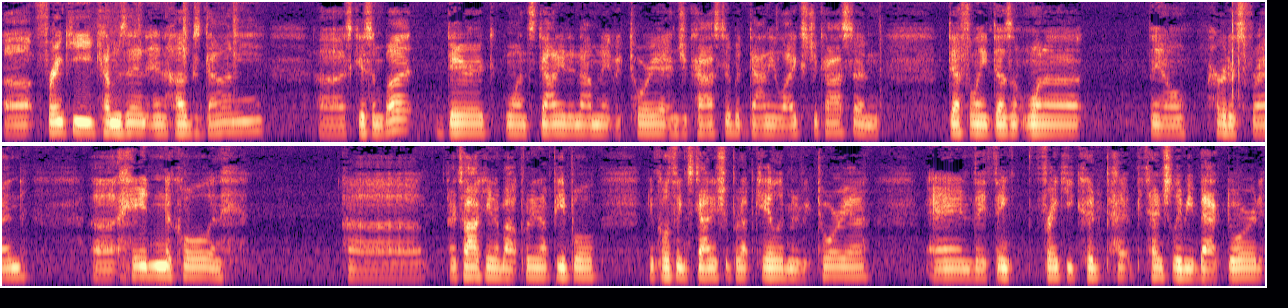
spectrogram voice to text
Uh, Frankie comes in and hugs Donnie. Uh, it's kissing butt. Derek wants Donnie to nominate Victoria and Jocasta, but Donnie likes Jocasta and definitely doesn't want to, you know, hurt his friend. Uh, Hayden, Nicole, and uh, are talking about putting up people. Nicole thinks Donnie should put up Caleb and Victoria, and they think Frankie could pe- potentially be backdoored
